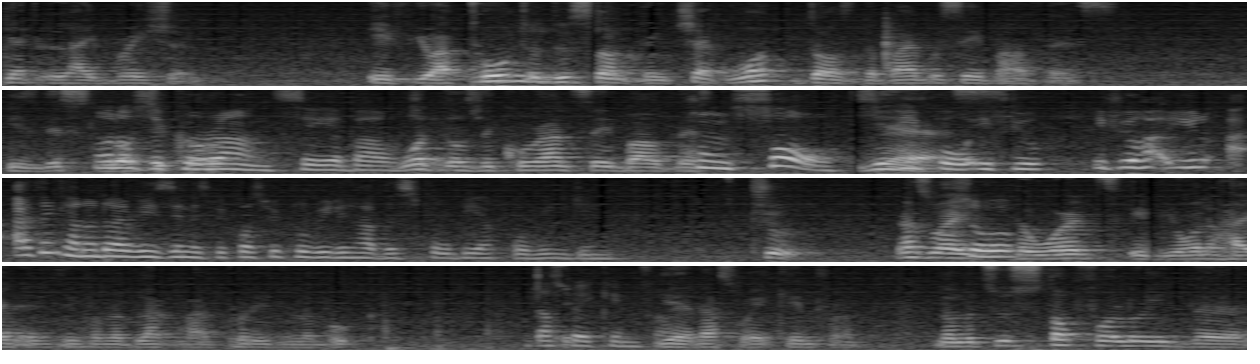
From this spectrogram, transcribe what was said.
Get liberation. If you are told to do something, check what does the Bible say about this? Is this What does the? Quran say about What it? does the Quran say about this? consult Yes. people if you if you have you know, I think another reason is because people really have this phobia for reading. True. That's why So- the words, if you want to hide anything from a black man, put it in a book. That's where it came from. Yeah, that's where it came from. Number two, stop following the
